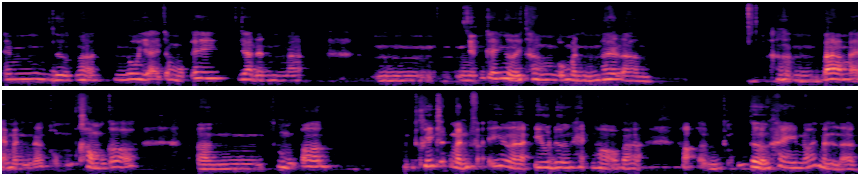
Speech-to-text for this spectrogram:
em được ờ, nuôi dạy trong một cái gia đình mà những cái người thân của mình hay là ờ, ba mẹ mình nó cũng không có không có khuyến khích mình phải là yêu đương hẹn hò và họ cũng thường hay nói mình là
